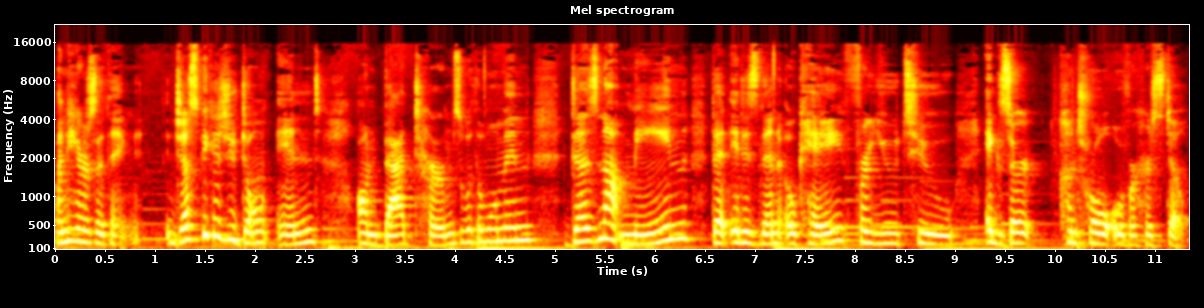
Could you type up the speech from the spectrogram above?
And here's the thing just because you don't end on bad terms with a woman does not mean that it is then okay for you to exert control over her still.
